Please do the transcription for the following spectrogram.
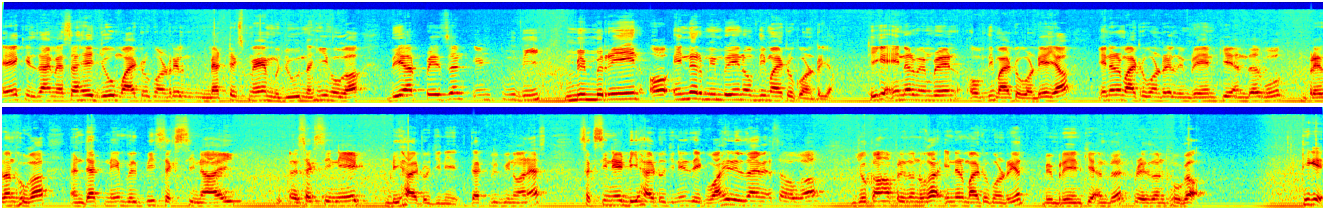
एक इल्ज़ाम ऐसा है जो माइट्रोकॉन्ड्रियल मैट्रिक्स में मौजूद नहीं होगा. They are present in to the membrane और inner membrane of the mitochondria ठीक है inner membrane of the mitochondria या इनर माइट्रोकॉन्ड्रियल मेम्ब्रेन के अंदर वो प्रेजेंट होगा and that name will be succinyl succinate dehydrogenase that will be known as succinate dehydrogenase एक वाहिद इल्ज़ाम ऐसा होगा जो कहाँ प्रेजेंट होगा? इनर माइट्रोकॉन्ड्रियल मेम्ब्रेन के अंदर प्रेजेंट होगा। ठीक है,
